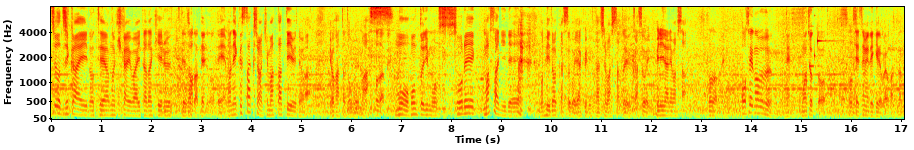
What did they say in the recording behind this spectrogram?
一応次回の提案の機会はいただけるってなってるので、まあ、ネクストアクションは決まったっていう意味では良かったと思います。そうだね。もう本当にもうそれまさにで あのフィードバックがすごい役に立ちましたというかすごい身になりました。そうだね。構成の部分ねもうちょっと説明できればよかったね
